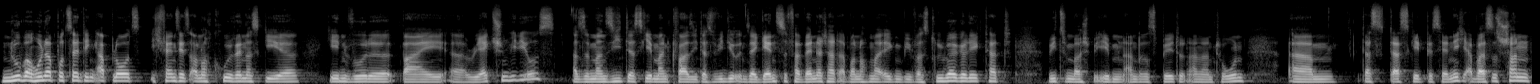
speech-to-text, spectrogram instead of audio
nur bei hundertprozentigen Uploads. Ich fände es jetzt auch noch cool, wenn das gehe, gehen würde bei äh, Reaction-Videos. Also man sieht, dass jemand quasi das Video in der Gänze verwendet hat, aber nochmal irgendwie was drüber gelegt hat, wie zum Beispiel eben ein anderes Bild und einen anderen Ton. Ähm, das, das geht bisher nicht, aber es ist schon,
